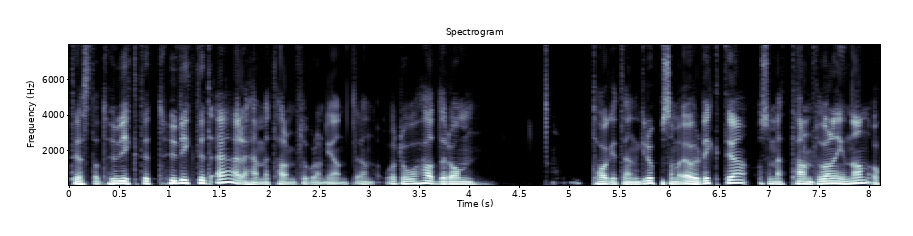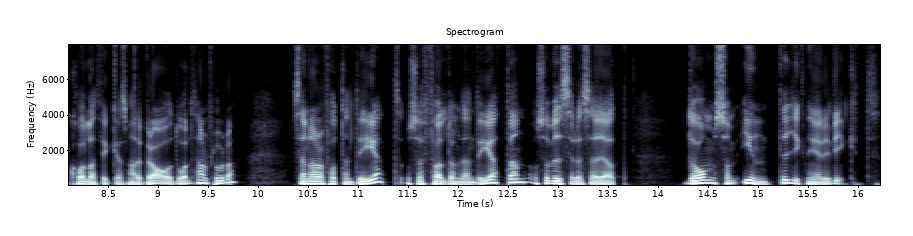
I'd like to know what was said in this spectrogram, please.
testat hur viktigt, hur viktigt är det här med tarmfloran egentligen? Och då hade de tagit en grupp som var överviktiga och som mätt tarmfloran innan och kollat vilka som hade bra och dålig tarmflora. Sen har de fått en diet och så följde de den dieten och så visade det sig att de som inte gick ner i vikt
